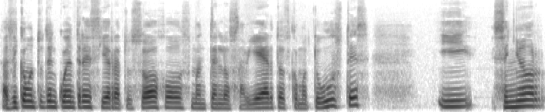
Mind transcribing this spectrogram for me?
Así como tú te encuentres, cierra tus ojos, manténlos abiertos como tú gustes. Y Señor,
